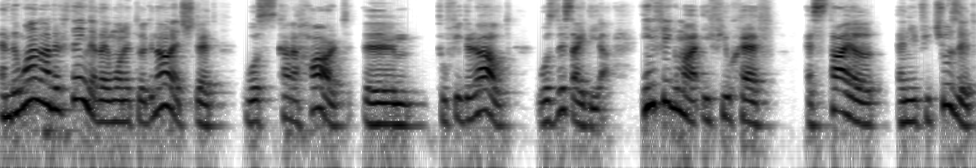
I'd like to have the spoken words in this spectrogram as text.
And the one other thing that I wanted to acknowledge that was kind of hard um, to figure out was this idea. In Figma, if you have a style and if you choose it,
